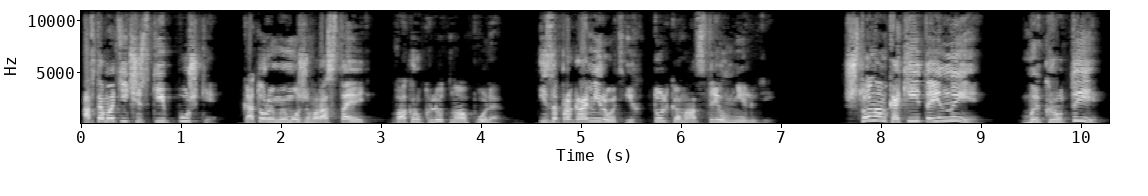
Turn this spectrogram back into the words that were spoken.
автоматические пушки, которые мы можем расставить вокруг летного поля и запрограммировать их только на отстрел нелюдей. Что нам какие-то иные? Мы круты!»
